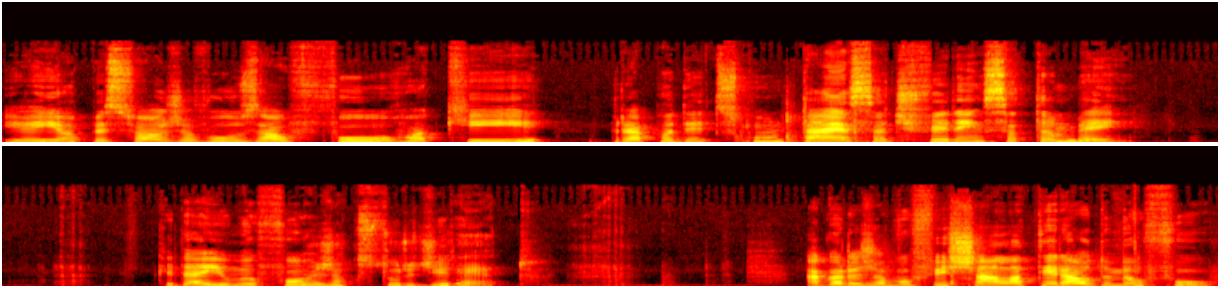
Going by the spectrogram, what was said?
E aí, ó, pessoal, já vou usar o forro aqui para poder descontar essa diferença também. Que daí o meu forro já costuro direto. Agora eu já vou fechar a lateral do meu forro.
